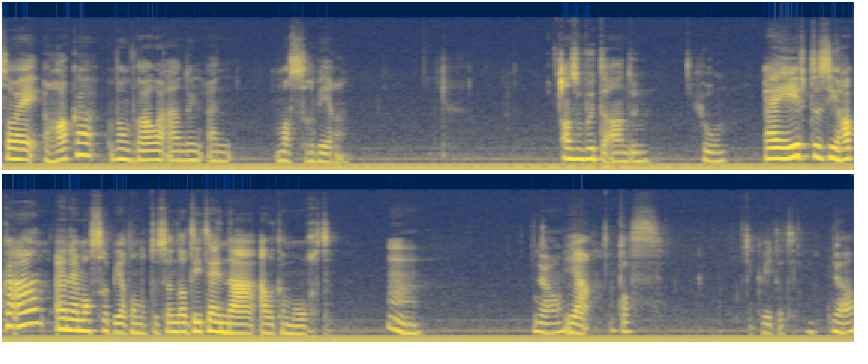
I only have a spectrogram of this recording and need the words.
zou hij hakken van vrouwen aandoen en masturberen. Zijn voeten aandoen. Gewoon. Hij heeft dus die hakken aan en hij masturbeert ondertussen. En dat deed hij na elke moord. Hmm. Ja, Ja, dat is... ik weet het. Ja,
